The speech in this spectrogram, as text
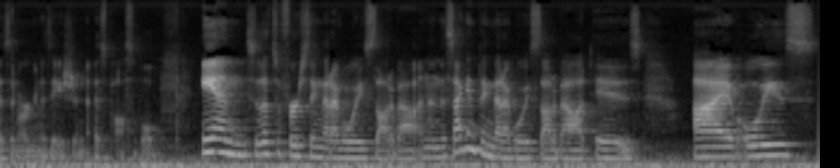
as an organization as possible. And so that's the first thing that i've always thought about. And then the second thing that i've always thought about is i've always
